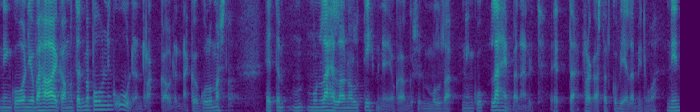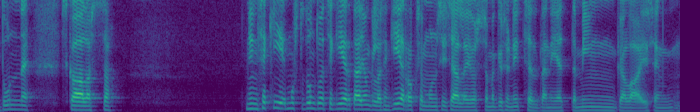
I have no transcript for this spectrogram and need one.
niin kuin on jo vähän aikaa, mutta mä puhun niin kuin uuden rakkauden näkökulmasta että mun lähellä on ollut ihminen, joka on kysynyt multa niin kuin lähempänä nyt, että rakastatko vielä minua. Niin tunne skaalassa, niin se, musta tuntuu, että se kiertää jonkinlaisen kierroksen mun sisällä, jossa mä kysyn itseltäni, että minkälaisen,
